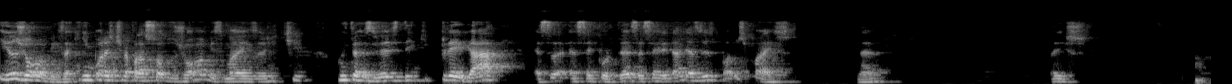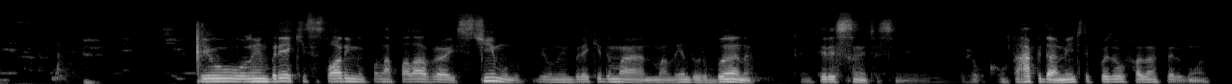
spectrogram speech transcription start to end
e os jovens. Aqui, embora a gente vai falar só dos jovens, mas a gente muitas vezes tem que pregar essa, essa importância, essa realidade, às vezes para os pais. Né? É isso. Eu lembrei aqui, vocês falarem na palavra estímulo, eu lembrei aqui de uma, uma lenda urbana, é interessante, assim, eu vou contar rapidamente, depois eu vou fazer uma pergunta.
